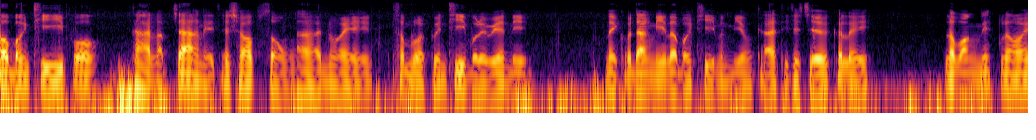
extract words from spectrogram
ว่าบางทีพวกทหารรับจ้างเนี่ยจะชอบส่งหน่วยสำรวจพื้นที่บริเวณนี้ ในโกดังนี้แล้วบางทีมันมีโอกาสที่จะเจอก็เลย ระวังเล็กน้อย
